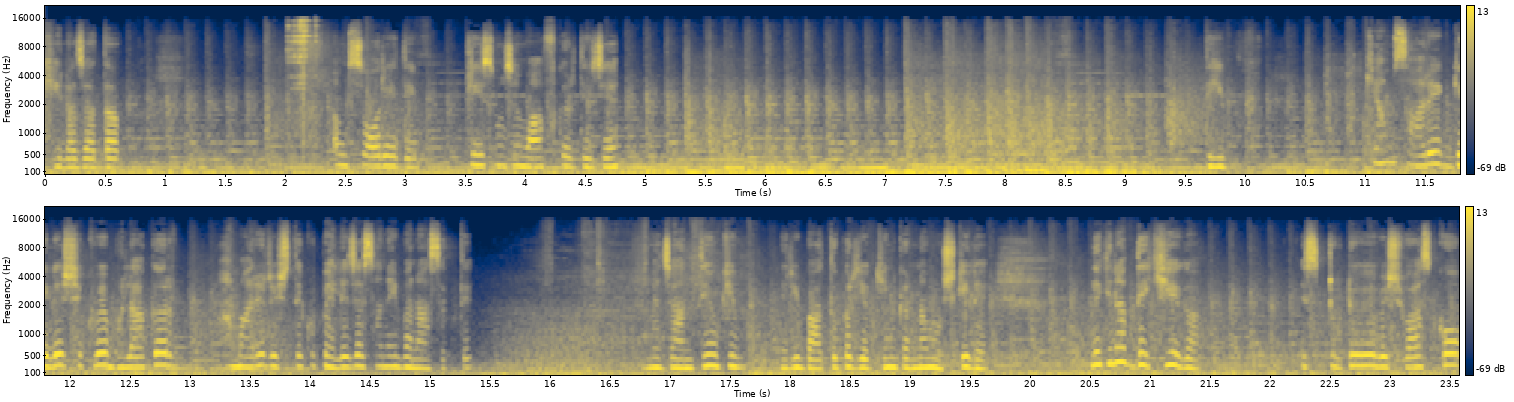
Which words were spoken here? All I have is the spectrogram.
खेला जाता। I am sorry Deep. Please मुझे माफ़ कर दीजिए। दीप, क्या हम सारे गिले शिकवे भुलाकर हमारे रिश्ते को पहले जैसा नहीं बना सकते? मैं जानती हूँ कि मेरी बातों पर यकीन करना मुश्किल है, लेकिन आप देखिएगा, इस टूटे हुए विश्वास को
